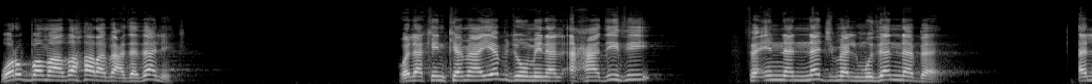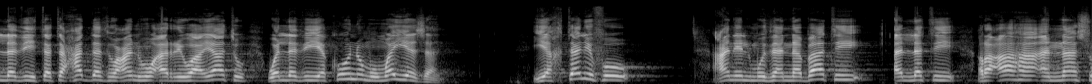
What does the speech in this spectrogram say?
وربما ظهر بعد ذلك. ولكن كما يبدو من الأحاديث فإن النجم المذنب الذي تتحدث عنه الروايات والذي يكون مميزا. يختلف عن المذنبات التي رآها الناس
